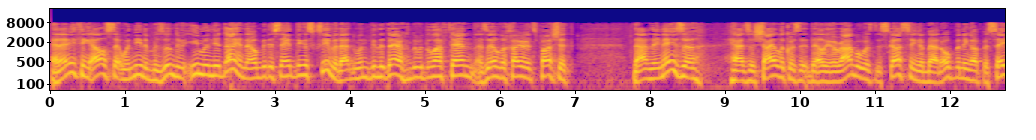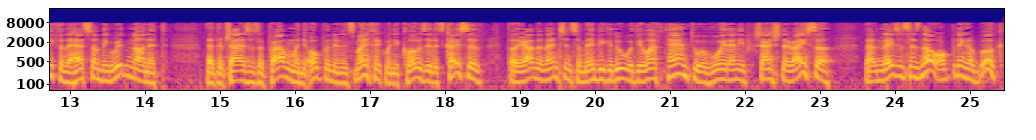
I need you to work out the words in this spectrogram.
and anything else that would need a bezundim imun yadayim, that would be the same thing as ksiva. That wouldn't be the derech to do with the left hand. As el it's pashit. The Avnei has a shaila because the Eliyahu was discussing about opening up a sefer that has something written on it that the pshat is a problem when you open it it's meichik when you close it it's kaisev the Eliyahu mentioned so maybe you could do it with your left hand to avoid any shash deraisa that Neza says no opening a book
